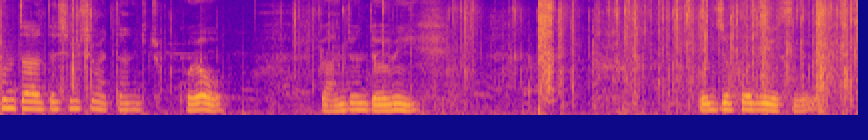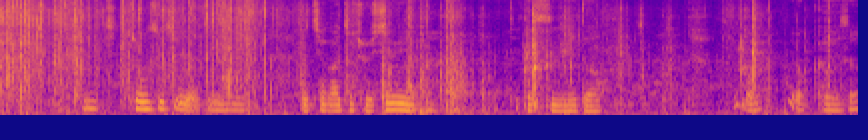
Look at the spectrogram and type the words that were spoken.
혼자 할때 심심할 때 하는 게 좋고요. 이 안 좋은 점이 뭔지 보여드리겠습니다. 총 수준이 제가 아주 조심히 뜯었습니다. 이거 이렇게 해서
